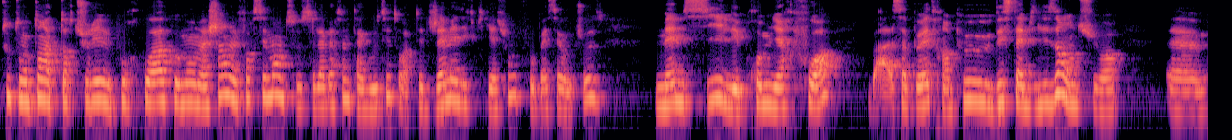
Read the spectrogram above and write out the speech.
tout ton temps à te torturer pourquoi, comment, machin, mais forcément, t- si la personne t'a ghosté, t'auras peut-être jamais d'explication, faut passer à autre chose, même si les premières fois, bah, ça peut être un peu déstabilisant, tu vois. Euh,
